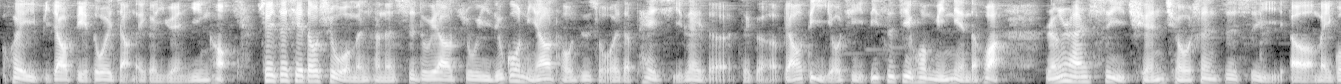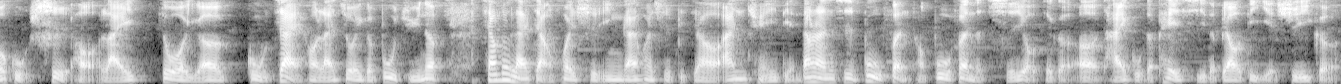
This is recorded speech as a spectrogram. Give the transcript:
会比较跌多一涨的一个原因哈，所以这些都是我们可能适度要注意。如果你要投资所谓的配息类的这个标的，尤其第四季或明年的话。仍然是以全球，甚至是以呃美国股市哈来做一个。股债哈来做一个布局呢，相对来讲会是应该会是比较安全一点。当然是部分哈部分的持有这个呃台股的配息的标的，也是一个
